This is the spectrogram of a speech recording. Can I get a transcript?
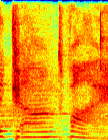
I can't find.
